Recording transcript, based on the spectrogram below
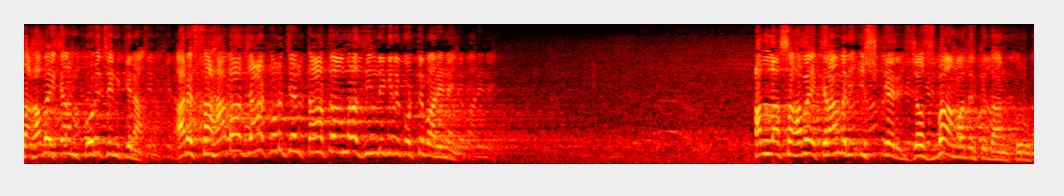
সাহাবাই কেরাম করেছেন কিনা? আরে সাহাবা যা করেছেন তা তো আমরা জিন্দগিতে করতে পারি নাই। আল্লাহ সাহাবাই কেরামের ইশকের জজবা আমাদেরকে দান করুন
